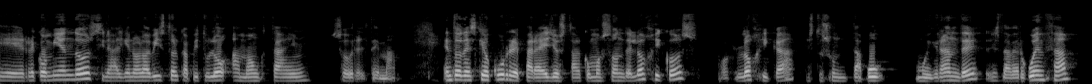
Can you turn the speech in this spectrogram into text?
Eh, recomiendo, si alguien no lo ha visto, el capítulo Among Time sobre el tema. Entonces, ¿qué ocurre para ellos tal como son de lógicos? Por lógica, esto es un tabú muy grande, les da vergüenza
